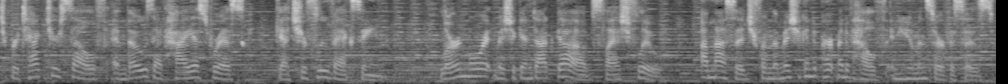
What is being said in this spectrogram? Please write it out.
To protect yourself and those at highest risk, get your flu vaccine. Learn more at michigan.gov/flu. A message from the Michigan Department of Health and Human Services.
